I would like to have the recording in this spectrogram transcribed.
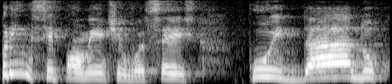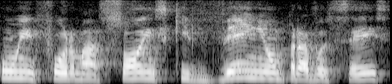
principalmente em vocês, Cuidado com informações que venham para vocês,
